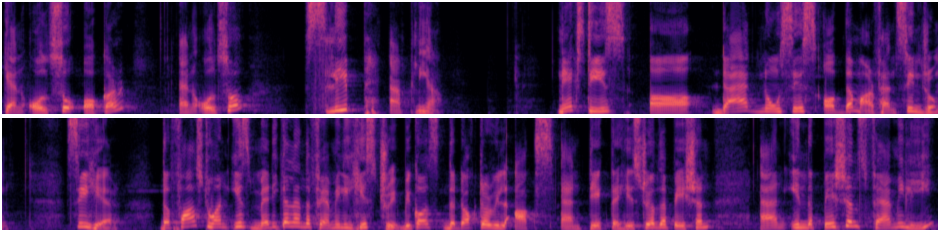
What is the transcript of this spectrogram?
can also occur and also sleep apnea. Next is a diagnosis of the Marfan syndrome. See here, the first one is medical and the family history because the doctor will ask and take the history of the patient and in the patient's family,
